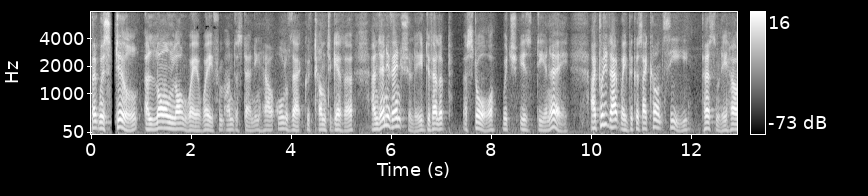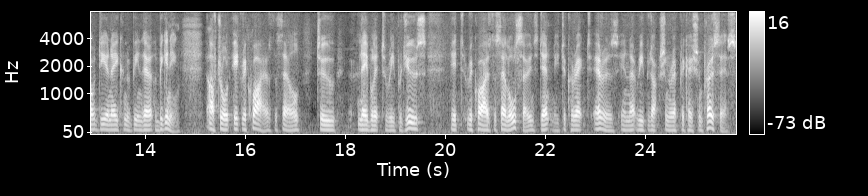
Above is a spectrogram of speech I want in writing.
But we're still a long, long way away from understanding how all of that could come together and then eventually develop a store which is DNA. I put it that way because I can't see personally how DNA can have been there at the beginning. After all, it requires the cell to enable it to reproduce. It requires the cell also, incidentally, to correct errors in that reproduction replication process.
